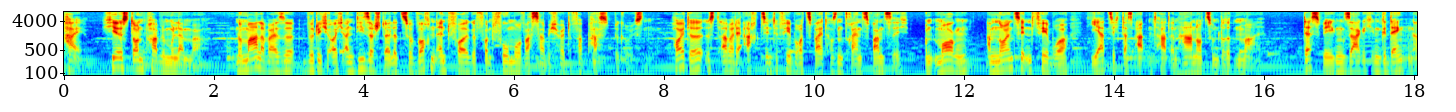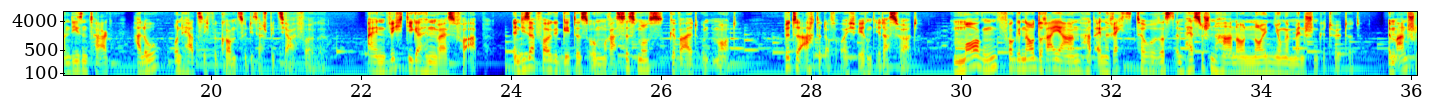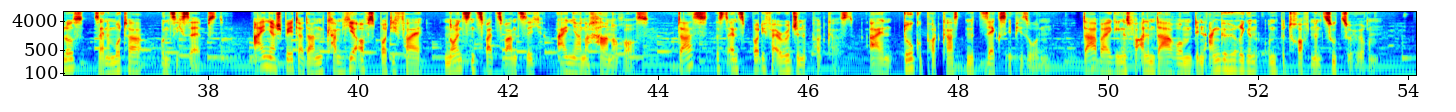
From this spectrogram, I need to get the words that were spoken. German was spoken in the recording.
Hi, hier ist Don Pablo Mulemba. Normalerweise würde ich euch an dieser Stelle zur Wochenendfolge von FOMO Was habe ich heute verpasst begrüßen. Heute ist aber der 18. Februar 2023 und morgen, am 19. Februar, jährt sich das Attentat in Hanau zum dritten Mal. Deswegen sage ich in Gedenken an diesen Tag Hallo und herzlich willkommen zu dieser Spezialfolge. Ein wichtiger Hinweis vorab. In dieser Folge geht es um Rassismus, Gewalt und Mord. Bitte achtet auf euch, während ihr das hört. Morgen, vor genau drei Jahren, hat ein Rechtsterrorist im hessischen Hanau neun junge Menschen getötet. Im Anschluss seine Mutter und sich selbst. Ein Jahr später dann kam hier auf Spotify 19220 ein Jahr nach Hanau raus. Das ist ein Spotify Original Podcast, ein Doku-Podcast mit sechs Episoden. Dabei ging es vor allem darum, den Angehörigen und Betroffenen zuzuhören.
